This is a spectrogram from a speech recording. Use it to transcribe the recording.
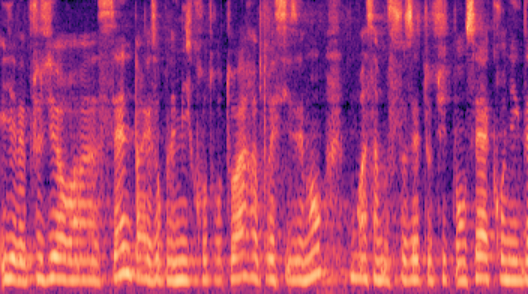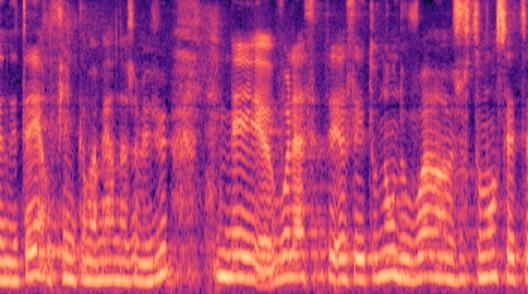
y avait plusieurs scènes, par exemple les micro-trottoirs précisément. Moi, ça me faisait tout de suite penser à Chronique d'un été, un film que ma mère n'a jamais vu. Mais voilà, c'était assez étonnant de voir justement cette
